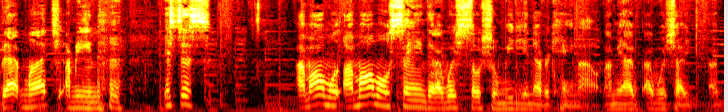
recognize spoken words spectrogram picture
that much. I mean, it's just I'm almost I'm almost saying that I wish social media never came out. I mean, I, I wish I I,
